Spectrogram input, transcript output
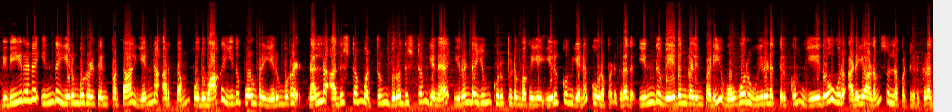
திடீரென இந்த எறும்புகள் தென்பட்டால் என்ன அர்த்தம்? பொதுவாக இது போன்ற எறும்புகள் நல்ல அதிர்ஷ்டம் மற்றும் துரதிர்ஷ்டம் என இரண்டையும் குறிப்பிடும் வகையில் இருக்கும் என கூறப்படுகிறது. இந்து வேதங்களின்படி ஒவ்வொரு உயிரினத்திற்கும் ஏதோ ஒரு அடையாளம் சொல்லப்பட்டிருக்கிறது.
